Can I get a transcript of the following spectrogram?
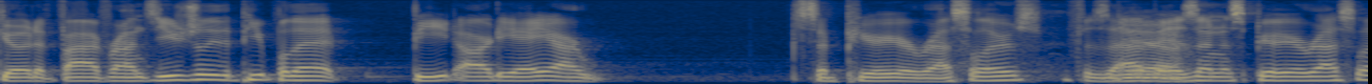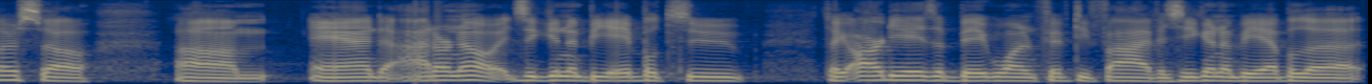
good at five rounds. Usually, the people that beat RDA are superior wrestlers. Fiziev Yeah. isn't a superior wrestler, so um, and I don't know, is he going to be able to? Like RDA is a big 155. Is he going to be able to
